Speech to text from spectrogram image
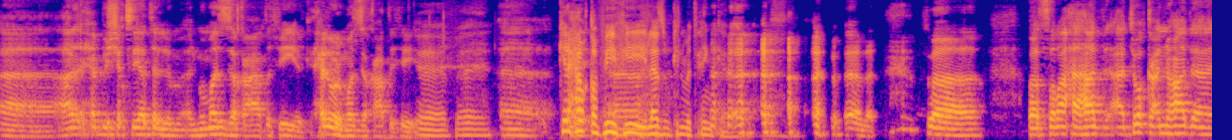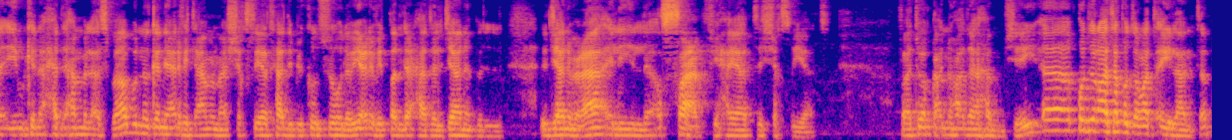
آه احب الشخصيات الممزقة عاطفيا. حلوة الممزقة عاطفيا. إيه، إيه. آه كل حلقة فيه فيه لازم كلمة حنكه فعلا. ف فالصراحة هذا أتوقع إنه هذا يمكن أحد أهم الأسباب انه كان يعرف يتعامل مع الشخصيات هذه بكل سهولة ويعرف يطلع هذا الجانب الجانب العائلي الصعب في حياة الشخصيات. فأتوقع أنه هذا أهم شيء. آه، قدراته قدرات أي Lantern.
